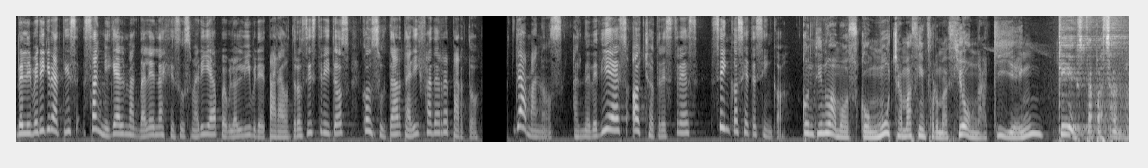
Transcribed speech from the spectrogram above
Delivery gratis San Miguel, Magdalena, Jesús María, Pueblo Libre. Para otros distritos, consultar tarifa de reparto. Llámanos al 910-833-575. Continuamos con mucha más información aquí en ¿Qué está pasando?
